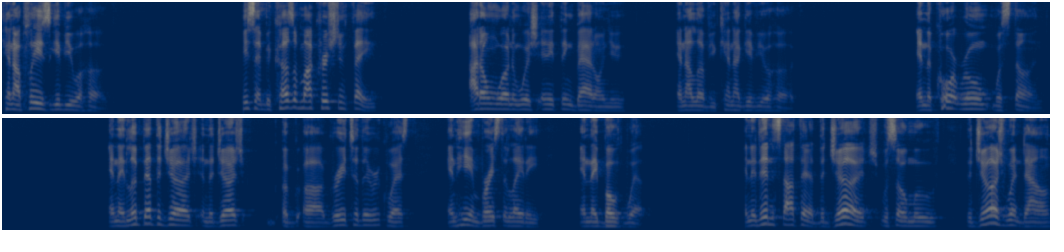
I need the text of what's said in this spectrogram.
can I please give you a hug? He said, because of my Christian faith, I don't want to wish anything bad on you, and I love you. Can I give you a hug? And the courtroom was stunned. And they looked at the judge, and the judge uh, agreed to the request, and he embraced the lady, and they both wept. And it didn't stop there. The judge was so moved, the judge went down,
